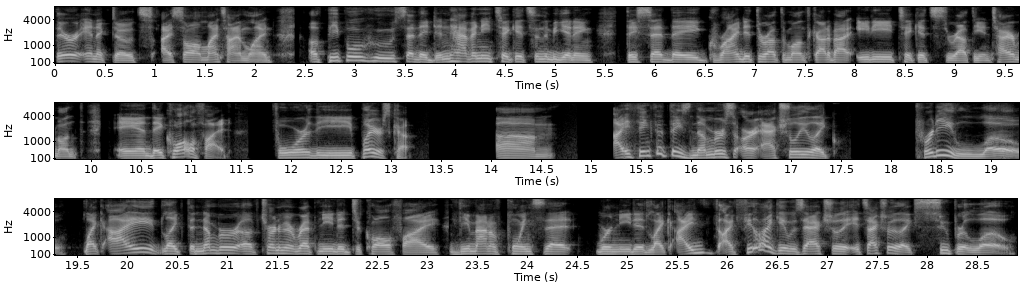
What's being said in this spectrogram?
there are anecdotes I saw on my timeline of people who said they didn't have any tickets in the beginning. They said they grinded throughout the month, got about 88 tickets throughout the entire month, and they qualified for the Players Cup. Um, I think that these numbers are actually like pretty low. Like I like the number of tournament rep needed to qualify, the amount of points that were needed. Like I I feel like it was actually it's actually like super low.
